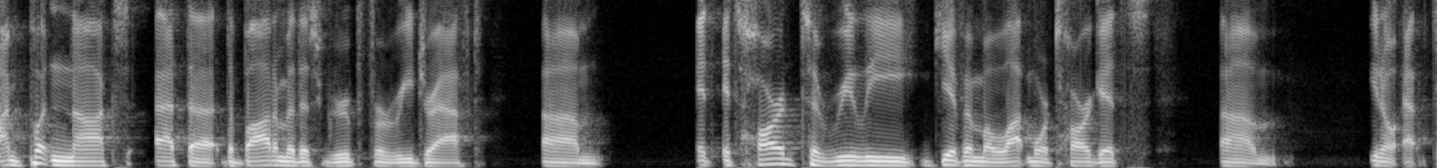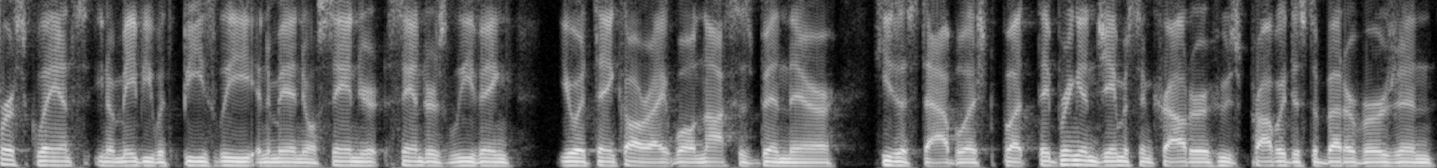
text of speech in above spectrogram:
I'm putting Knox at the the bottom of this group for redraft. Um, it, it's hard to really give him a lot more targets. Um, you know, at first glance, you know, maybe with Beasley and Emmanuel Sanders leaving, you would think, all right, well, Knox has been there, he's established. But they bring in Jamison Crowder, who's probably just a better version,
